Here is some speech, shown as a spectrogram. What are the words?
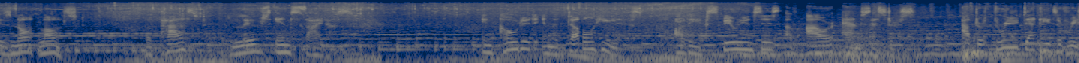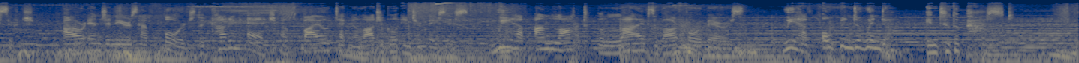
is not lost. The past lives inside us. Encoded in the double helix are the experiences of our ancestors. After three decades of research, our engineers have forged the cutting edge of biotechnological interfaces. We have unlocked the lives of our forebears. We have opened a window into the past.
